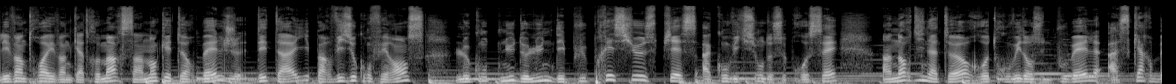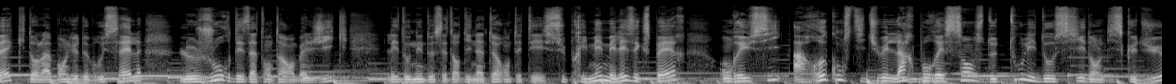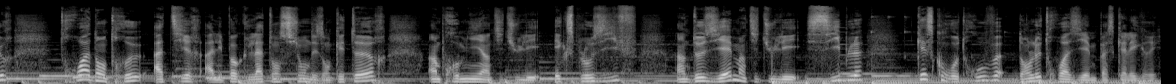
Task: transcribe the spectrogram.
Les 23 et 24 mars, un enquêteur belge détaille par visioconférence le contenu de l'une des plus précieuses pièces à conviction de ce procès, un ordinateur retrouvé dans une poubelle à Scarbeck dans la banlieue de Bruxelles le jour des attentats en Belgique. Les données de cet ordinateur ont été supprimées mais les experts ont réussi à reconstituer l'arborescence de tous les dossiers dans le disque dur. Trois d'entre eux attirent à l'époque l'attention des enquêteurs. Un premier intitulé Explosif, un deuxième intitulé Cible. Qu'est-ce qu'on retrouve dans le troisième, Pascal Aigret?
